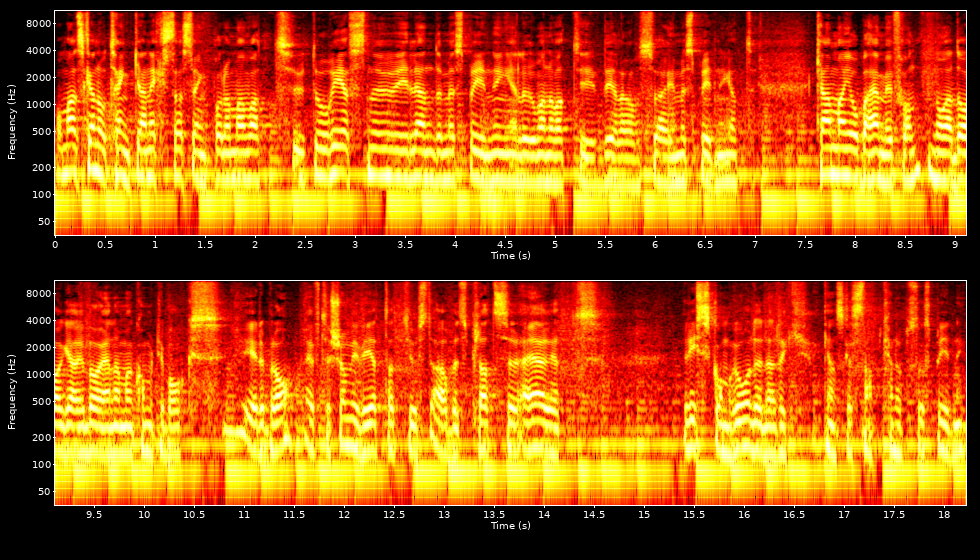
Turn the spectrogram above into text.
Och man ska nog tänka en extra sväng på det om man varit ute och rest nu i länder med spridning eller om man har varit i delar av Sverige med spridning. Att kan man jobba hemifrån några dagar i början när man kommer tillbaks är det bra eftersom vi vet att just arbetsplatser är ett riskområde där det ganska snabbt kan uppstå spridning.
